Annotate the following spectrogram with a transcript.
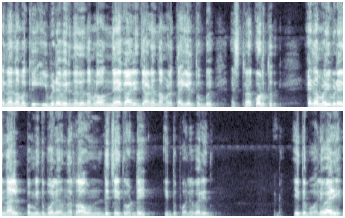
എന്നാൽ നമുക്ക് ഇവിടെ വരുന്നത് നമ്മൾ ഒന്നേ കാലിഞ്ചാണ് നമ്മൾ തയ്യൽ തുമ്പ് എക്സ്ട്രാ കൊടുത്തത്. ഇനി നമ്മൾ ഇവിടെ നിന്ന് അല്പം ഇതുപോലെ ഒന്ന് റൗണ്ട് ചെയ്തുകൊണ്ട് ഇതുപോലെ വരുന്നു ഇതുപോലെ വരിക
